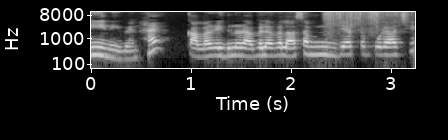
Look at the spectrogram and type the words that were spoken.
নিয়ে নেবেন হ্যাঁ? কালার এগুলোর অ্যাভেলেবেল আছে, আমি নিজে একটা পরে আছি।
